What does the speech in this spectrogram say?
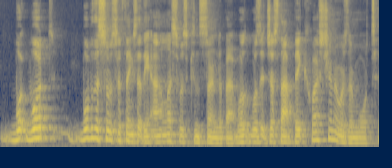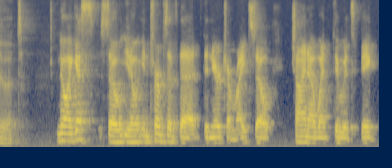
what what what were the sorts of things that the analyst was concerned about? Was, was it just that big question, or was there more to it? No, I guess so. You know, in terms of the the near term, right? So China went through its big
